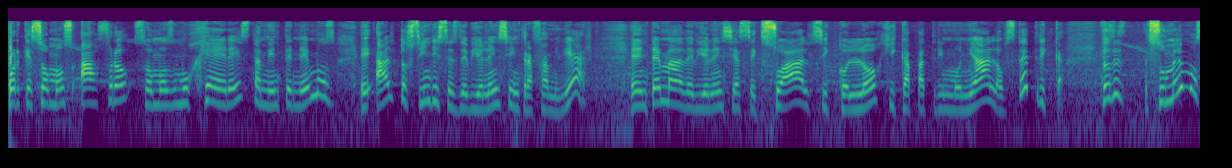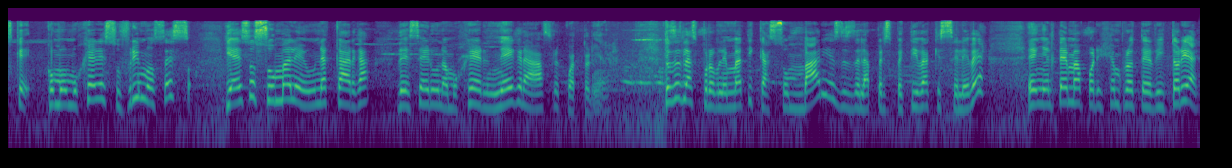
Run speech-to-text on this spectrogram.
porque somos afro, somos mujeres, también tenemos eh, altos índices de violencia intrafamiliar, en tema de violencia sexual, psicológica, patrimonial, obstétrica. Entonces, sumemos que como mujeres sufrimos eso, y a eso súmale una carga de ser una mujer negra afroecuatoriana. Entonces las problemáticas son varias desde la perspectiva que se le ve. En el tema, por ejemplo, territorial,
